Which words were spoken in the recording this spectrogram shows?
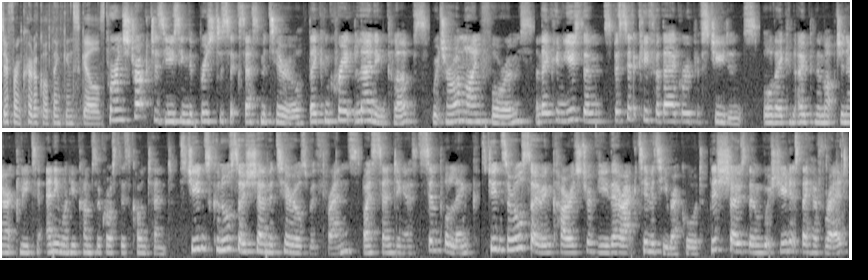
different critical thinking skills. For instructors using the Bridge to Success material, they can create learning clubs, which are online forums, and they can use them specifically for their group of students, or they can open them up generically to anyone who comes across this content. Students can also share materials with friends by sending a simple link. Students are also encouraged to review their activity record. This shows them which units they have read,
